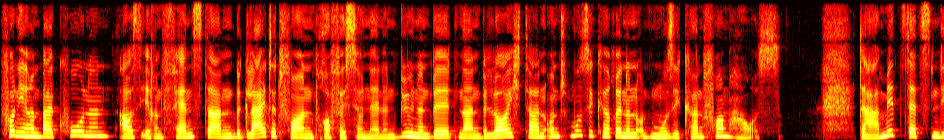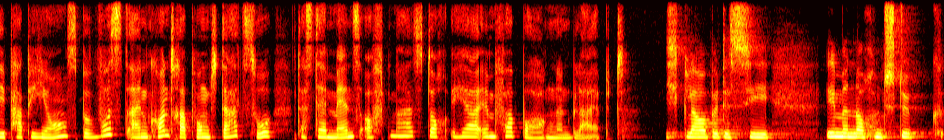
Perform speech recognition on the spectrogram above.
Von ihren Balkonen, aus ihren Fenstern, begleitet von professionellen Bühnenbildnern, Beleuchtern und Musikerinnen und Musikern vorm Haus. Damit setzen die Papillons bewusst einen Kontrapunkt dazu, dass der Mensch oftmals doch eher im Verborgenen bleibt. Ich glaube, dass sie immer noch ein Stück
